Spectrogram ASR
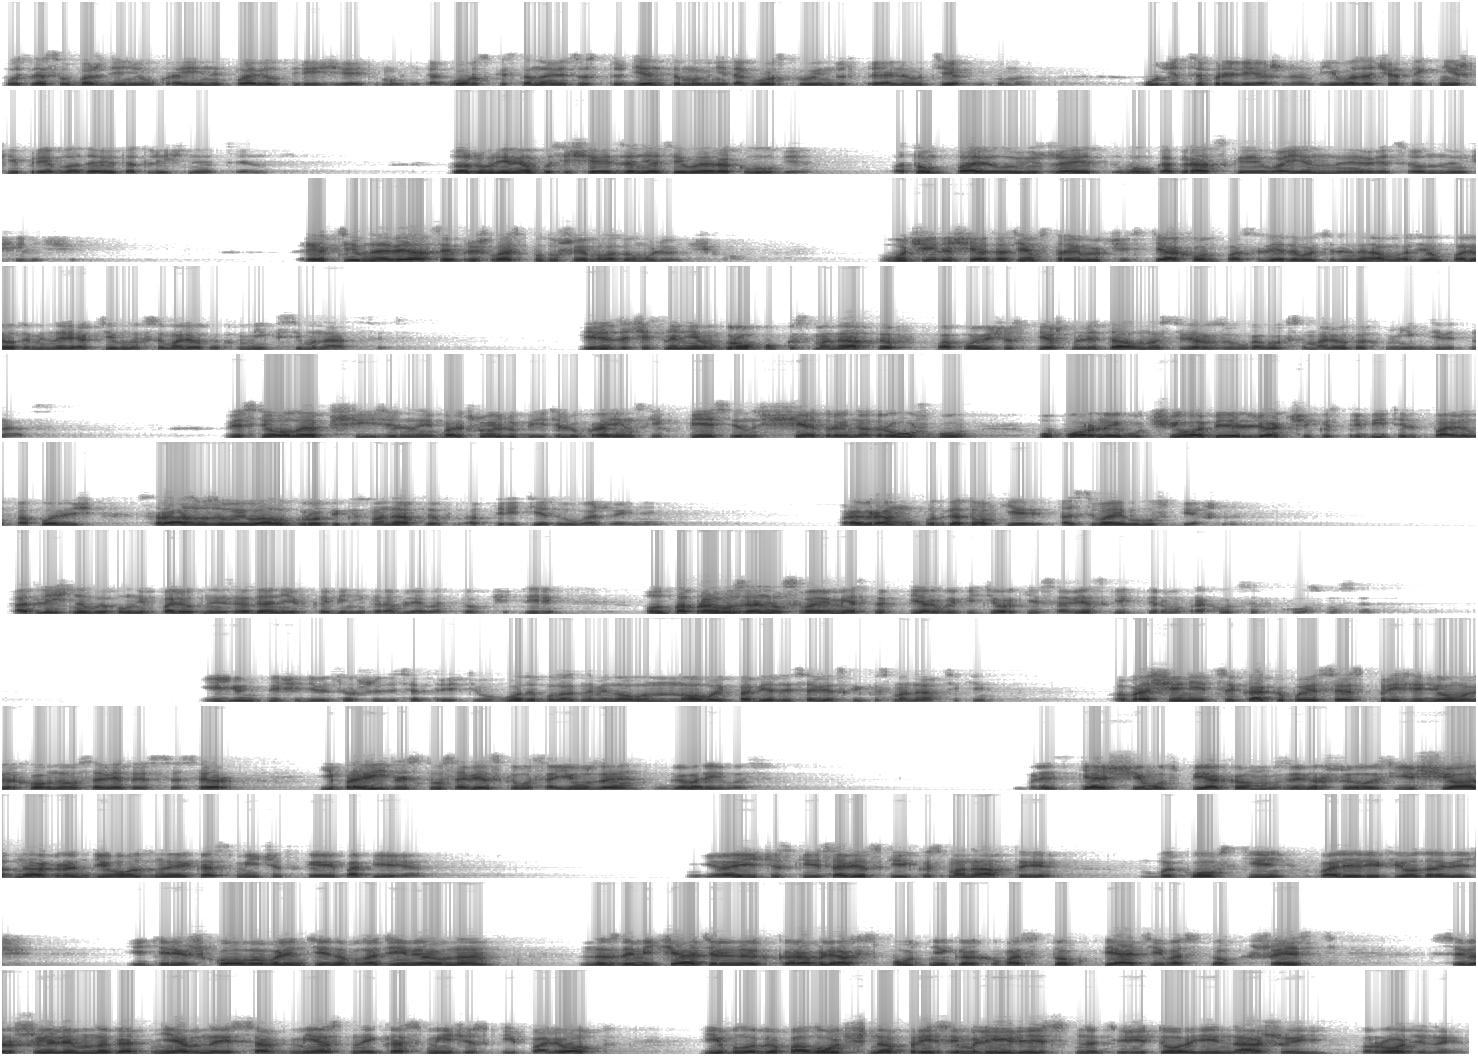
После освобождения Украины Павел переезжает в Магнитогорск и становится студентом Магнитогорского индустриального техникума. Учится прилежно, в его зачетной книжке преобладают отличные оценки. В то же время он посещает занятия в аэроклубе. Потом Павел уезжает в Волгоградское военное авиационное училище. Реактивная авиация пришлась по душе молодому летчику. В училище, а затем в строевых частях он последовательно овладел полетами на реактивных самолетах МиГ-17. Перед зачислением в группу космонавтов Попович успешно летал на сверхзвуковых самолетах МиГ-19. Веселый, общительный, большой любитель украинских песен, щедрый на дружбу, упорный в учебе, летчик-истребитель Павел Попович сразу завоевал в группе космонавтов авторитет и уважение. Программу подготовки осваивал успешно. Отлично выполнив полетные задания в кабине корабля «Восток-4», он по праву занял свое место в первой пятерке советских первопроходцев космоса. Июнь 1963 года был ознаменован новой победой советской космонавтики. В обращении ЦК КПСС Президиума Верховного Совета СССР и правительству Советского Союза говорилось Блестящим успехом завершилась еще одна грандиозная космическая эпопея. Героические советские космонавты Быковский Валерий Федорович и Терешкова Валентина Владимировна на замечательных кораблях-спутниках «Восток-5» и «Восток-6» совершили многодневный совместный космический полет и благополучно приземлились на территории нашей Родины.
